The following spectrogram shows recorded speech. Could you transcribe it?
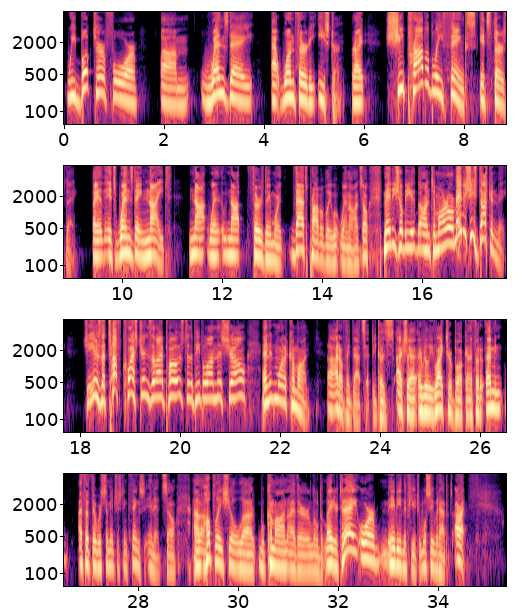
We booked her for um, Wednesday at 1.30 Eastern, right? She probably thinks it's Thursday. Uh, It's Wednesday night, not when, not Thursday morning. That's probably what went on. So maybe she'll be on tomorrow, or maybe she's ducking me. She hears the tough questions that I posed to the people on this show and didn't want to come on. Uh, I don't think that's it because actually I, I really liked her book and I thought I mean I thought there were some interesting things in it. So uh, hopefully she'll uh, will come on either a little bit later today or maybe in the future. We'll see what happens. All right,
